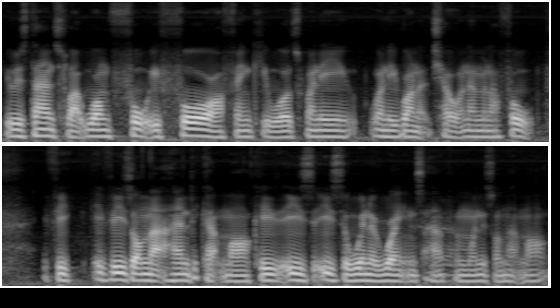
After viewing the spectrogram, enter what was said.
he was down to like 144, I think he was when he when he won at Cheltenham, and I thought if he if he's on that handicap mark, he, he's he's a winner waiting to happen yeah. when he's on that mark.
